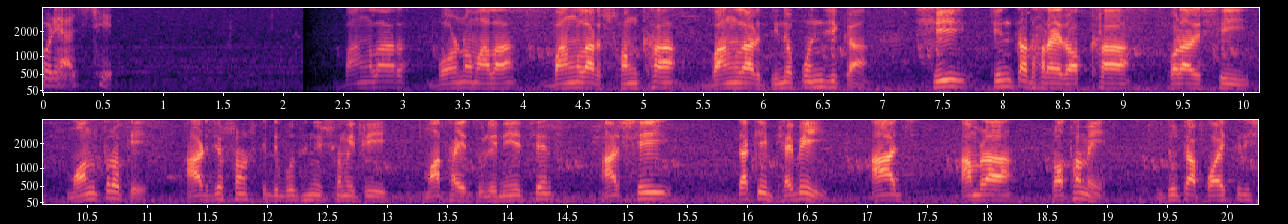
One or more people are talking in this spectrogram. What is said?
করে আসছে। বাংলার বর্ণমালা, বাংলার সংখ্যা, বাংলার দিনপঞ্জিকা, সেই চিন্তাধারায় রক্ষা করার সেই মন্ত্রকে আর্য সংস্কৃতি বোধিনী সমিতি মাথায় তুলে নিয়েছেন। আর সেইটাকে ভেবেই আজ আমরা প্রথমে দুটা পঁয়ত্রিশ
